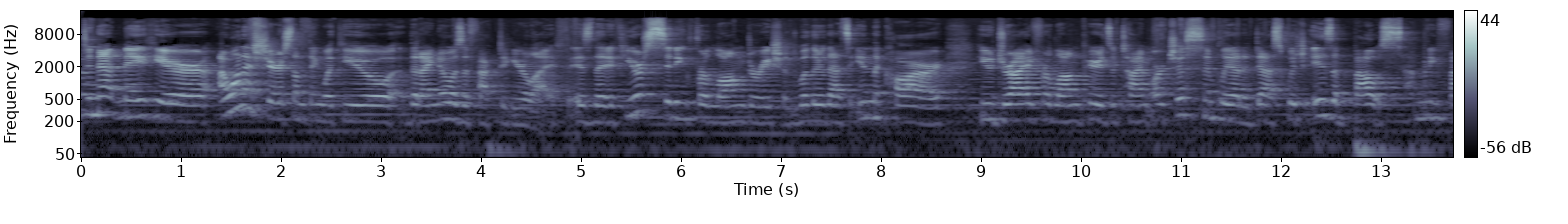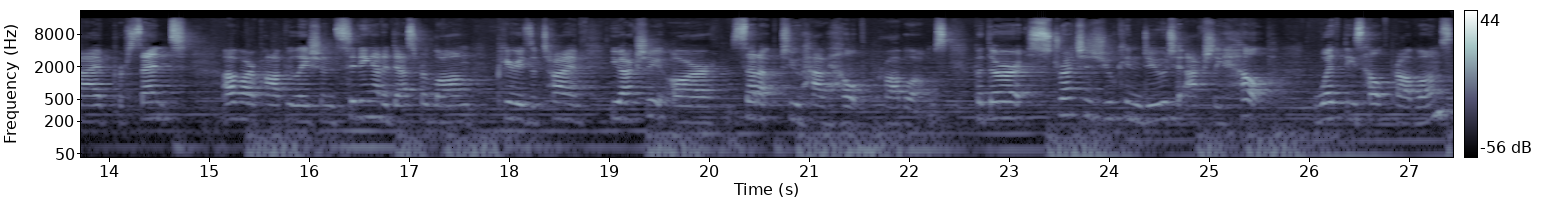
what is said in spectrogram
Danette May here. I want to share something with you that I know is affecting your life. Is that if you're sitting for long durations, whether that's in the car, you drive for long periods of time, or just simply at a desk, which is about 75% of our population sitting at a desk for long periods of time, you actually are set up to have health problems. But there are stretches you can do to actually help with these health problems.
